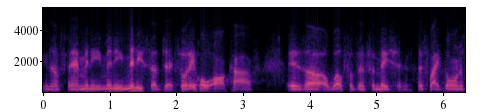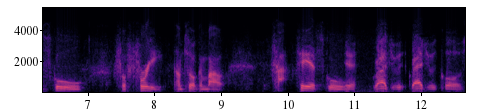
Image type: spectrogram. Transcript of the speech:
you know what I'm saying? Many, many, many subjects. So their whole archive is uh, a wealth of information. It's like going to school for free. I'm talking about top tier school. Yeah, graduate graduate course.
